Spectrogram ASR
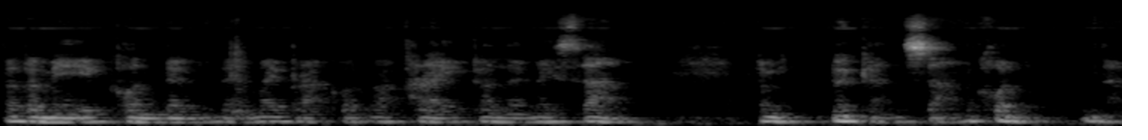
แล้วก็มีอีกคนหนึ่งแต่ไม่ปรากฏว่าใครก็เลยไม่ทราบก็มีด้วยกันสามคนนะ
